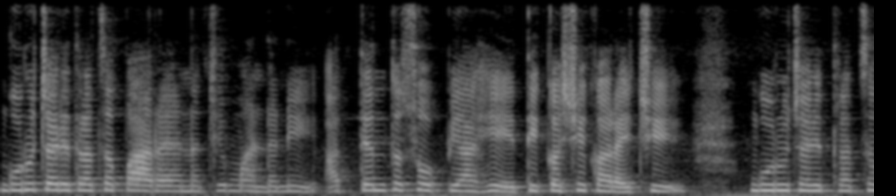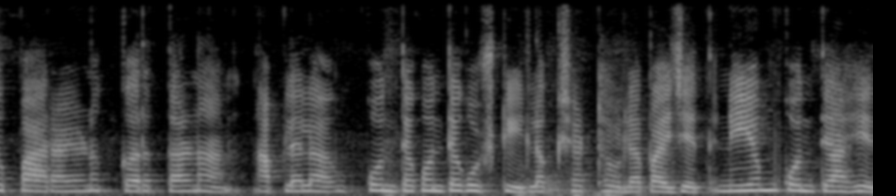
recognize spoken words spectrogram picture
गुरुचरित्राचं पारायणाची मांडणी अत्यंत सोपी आहे. ती कशी करायची? गुरुचरित्राचं पारायण करताना आपल्याला कोणत्या कोणत्या गोष्टी लक्षात ठेवल्या पाहिजेत? नियम कोणते आहेत?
